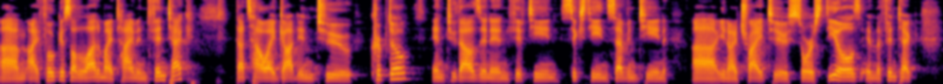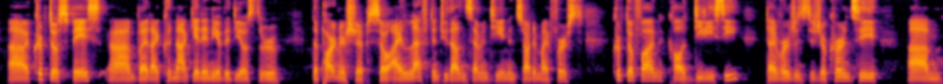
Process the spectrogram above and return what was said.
Um, I focused a lot of my time in fintech. That's how I got into crypto in 2015, 16, 17. Uh, you know, I tried to source deals in the fintech uh, crypto space, uh, but I could not get any of the deals through the partnerships. So I left in 2017 and started my first crypto fund called DDC, Divergence Digital Currency. Um,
